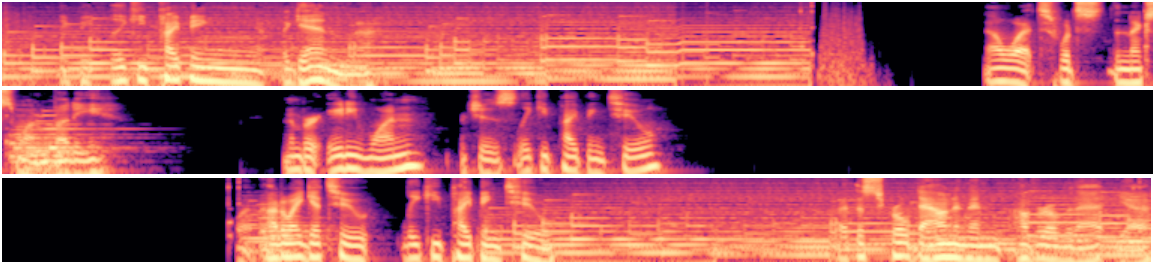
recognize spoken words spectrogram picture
Leaky, leaky piping again. Now what? What's the next one, buddy? Number 81, which is leaky piping 2. What? How do I get to leaky piping 2? I have to scroll down and then hover over that? Yeah.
